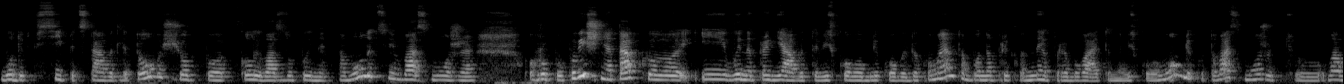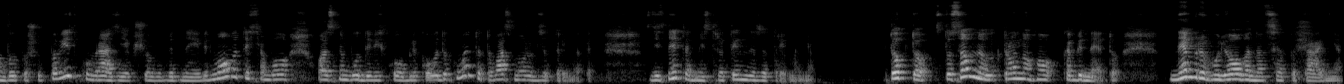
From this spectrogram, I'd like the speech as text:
будуть всі підстави для того, щоб е, коли вас зупинять на вулиці, вас може група оповіщення, так е, і ви не пред'явите військово-обліковий документ, або, наприклад, не перебуваєте на військовому обліку, то вас можуть е, вам випишуть повістку, в разі, якщо ви від неї відмовитесь, або у вас не буде військово-облікового документу, то вас можуть затримати, здійснити адміністративне затримання. Тобто, стосовно електронного кабінету, не врегульовано це питання.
